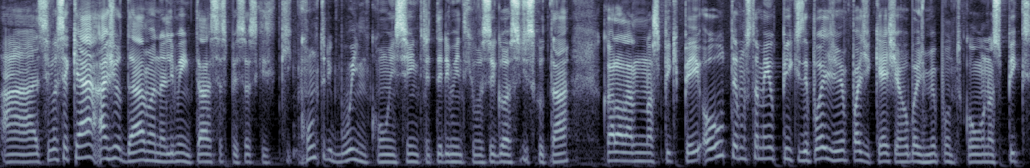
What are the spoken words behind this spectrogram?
ah, se você quer ajudar, mano, a alimentar essas pessoas que, que contribuem com esse entretenimento que você gosta de escutar, cola lá no nosso PicPay. Ou temos também o Pix depois de junho podcast, arroba gmail.com. O nosso Pix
